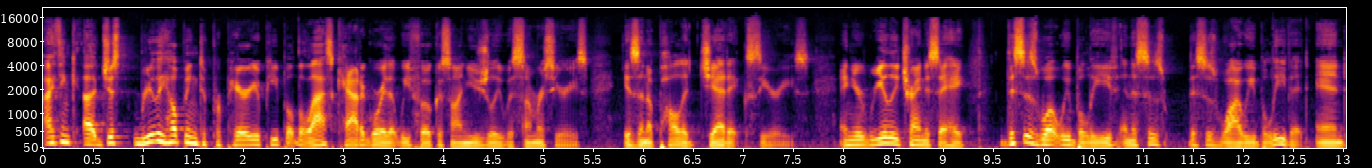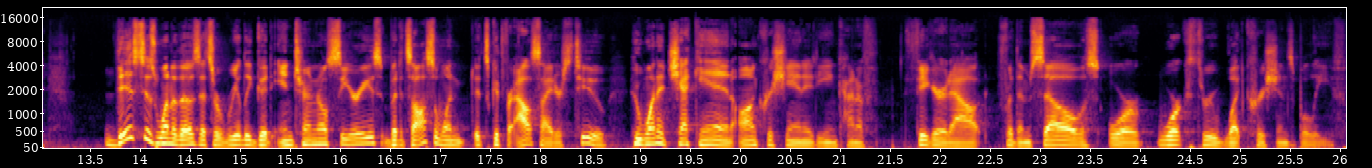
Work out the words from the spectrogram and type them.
I think uh, just really helping to prepare your people. The last category that we focus on usually with summer series is an apologetic series, and you're really trying to say, "Hey, this is what we believe, and this is this is why we believe it." And this is one of those that's a really good internal series, but it's also one it's good for outsiders too who want to check in on Christianity and kind of figure it out for themselves or work through what Christians believe.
